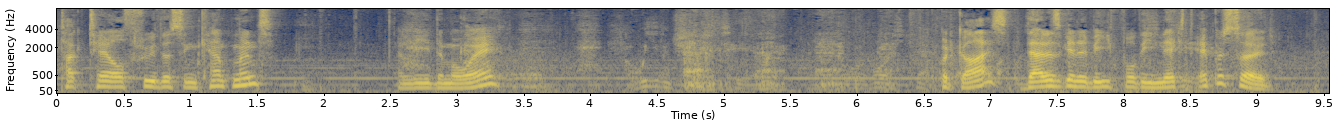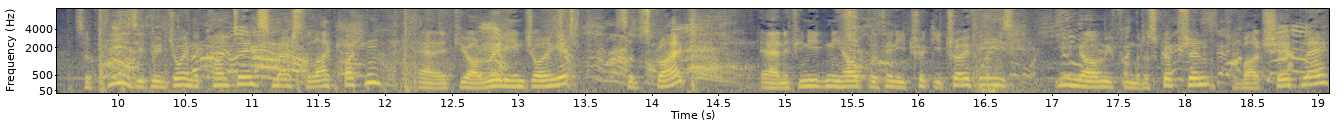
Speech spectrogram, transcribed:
tuck tail through this encampment and lead them away. But guys, that is going to be for the next episode. So please, if you're enjoying the content, smash the like button. And if you are really enjoying it, subscribe. And if you need any help with any tricky trophies, email me from the description about SharePlay.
